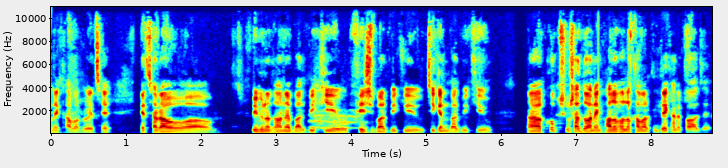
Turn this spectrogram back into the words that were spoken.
অনেক খাবার রয়েছে। এছাড়াও বিভিন্ন ধরনের barbecue fish barbecue chicken barbecue খুব সুস্বাদু অনেক ভালো ভালো খাবার কিন্তু এখানে পাওয়া যায়।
